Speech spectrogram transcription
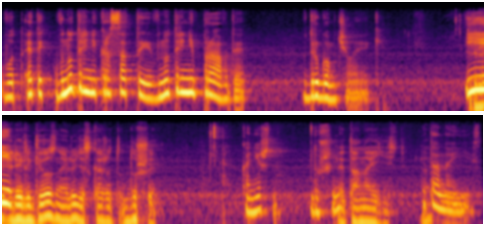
вот этой внутренней красоты, внутренней правды в другом человеке. И религиозные люди скажут души. Конечно, души. Это она и есть. Это да? она и есть.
